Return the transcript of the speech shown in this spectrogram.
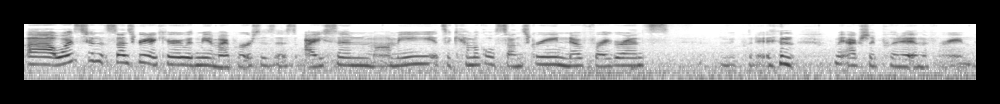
Uh, one sunscreen I carry with me in my purse is this Isehan Mommy. It's a chemical sunscreen, no fragrance. Let me put it in, let me actually put it in the frame.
